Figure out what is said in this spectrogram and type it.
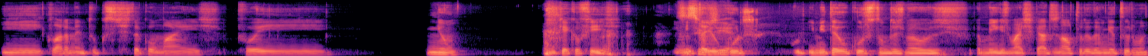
E claramente o que se destacou mais foi nenhum. E o que é que eu fiz? Imitei o curso, imitei o curso de um dos meus amigos mais chegados na altura da minha turma,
